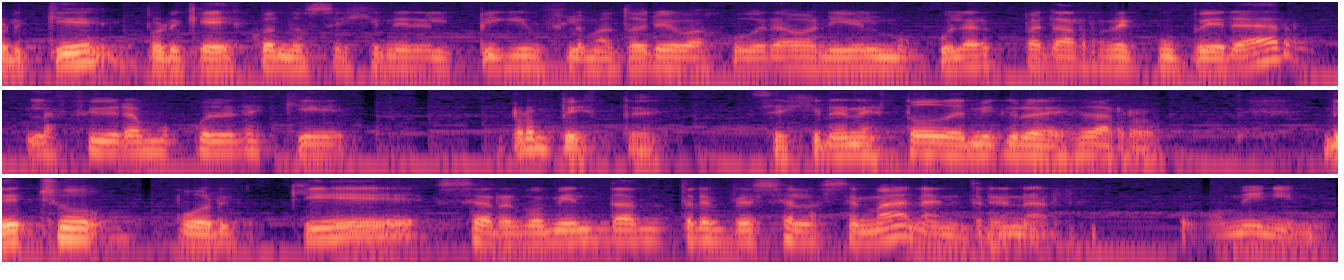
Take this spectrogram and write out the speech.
¿Por qué? Porque es cuando se genera el pico inflamatorio bajo grado a nivel muscular para recuperar las fibras musculares que rompiste. Se genera estado de micro desgarro. De hecho, ¿por qué se recomiendan tres veces a la semana entrenar? Como mínimo.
